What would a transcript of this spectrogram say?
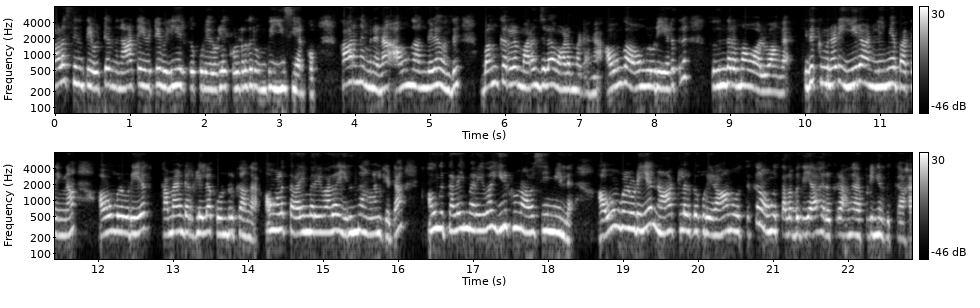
பாலஸ்தீனத்தை விட்டு அந்த நாட்டை விட்டு வெளியே இருக்கக்கூடியவர்களை கொள்றது ரொம்ப ஈஸியா இருக்கும். காரணம் என்னன்னா அவங்க அங்கெல்லாம் வந்து பங்கர்ல மறைஞ்செல்லாம் வாழ மாட்டாங்க. அவங்க அவங்களுடைய இடத்துல சுதந்திரமா வாழ்வாங்க. இதுக்கு முன்னாடி ஈரான்லயுமே பாத்தீங்கன்னா அவங்களுடைய கமாண்டர்கள் எல்லாம் கொண்டிருக்காங்க. அவங்கள தலைமறைவா தான் இருந்தாங்கன்னு கேட்டா அவங்க தலைமறைவா இருக்கணும்னு அவசியமே இல்லை. அவங்களுடைய நாட்டுல இருக்கக்கூடிய ராணுவத்துக்கு அவங்க தளபதியாக இருக்கிறாங்க அப்படிங்கிறதுக்காக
